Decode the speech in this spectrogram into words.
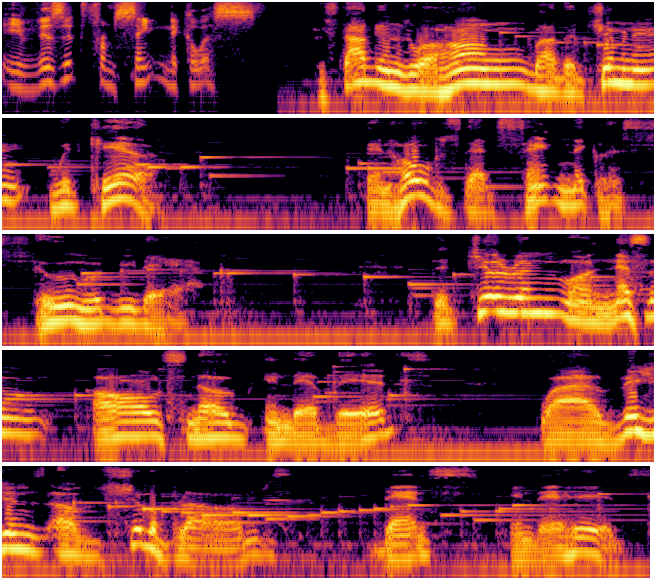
A Visit from St. Nicholas. The stockings were hung by the chimney with care in hopes that St. Nicholas soon would be there. The children were nestled all snug in their beds while visions of sugar plums danced in their heads.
